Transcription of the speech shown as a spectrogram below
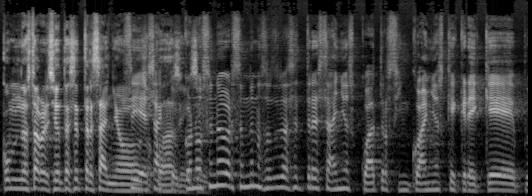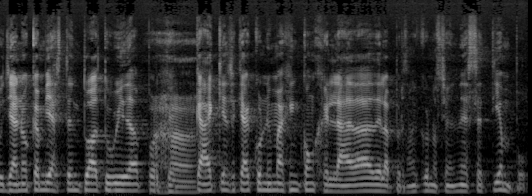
Como nuestra versión de hace tres años. Sí, exacto. así, Conoce sí. una versión de nosotros de hace tres años, cuatro, cinco años que cree que pues, ya no cambiaste en toda tu vida porque Ajá. cada quien se queda con una imagen congelada de la persona que conoció en ese tiempo.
